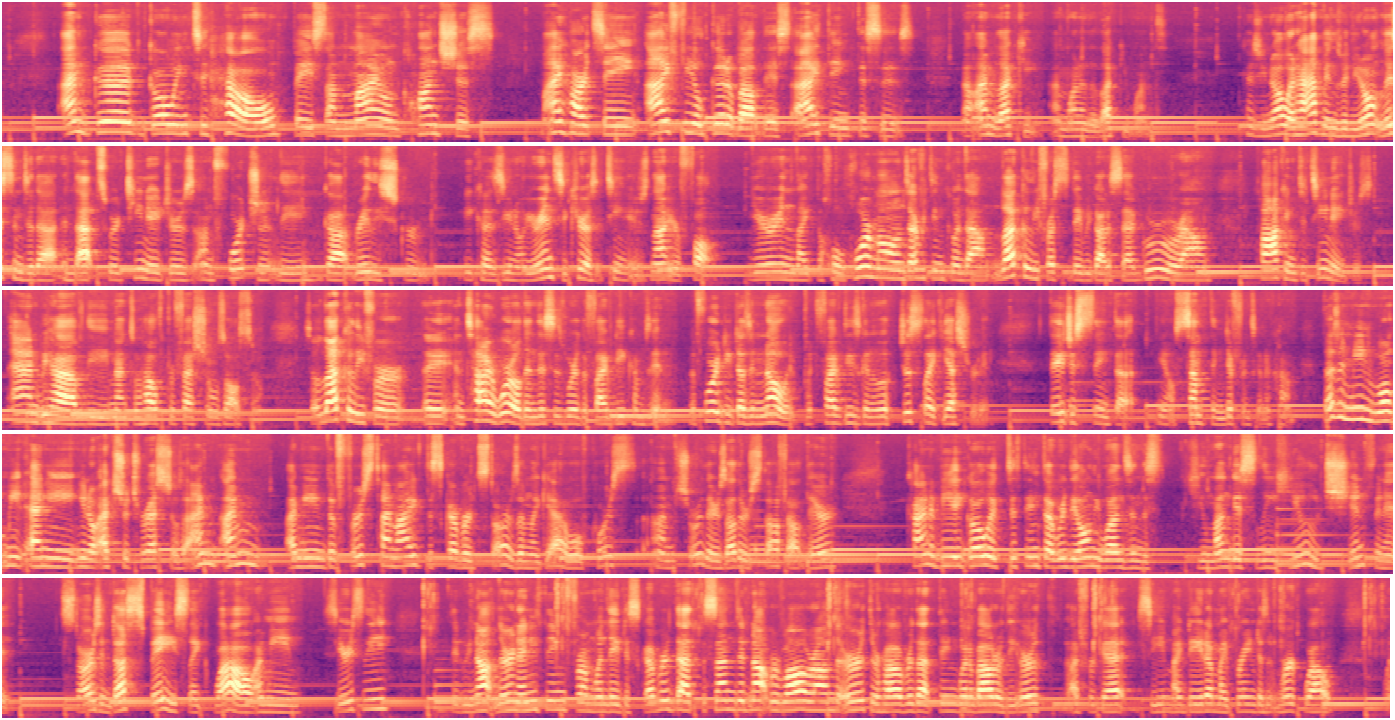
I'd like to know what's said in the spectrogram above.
I'm good going to hell based on my own conscious, my heart saying, I feel good about this. I think this is. Now, I'm lucky. I'm one of the lucky ones. Because you know what happens when you don't listen to that, and that's where teenagers unfortunately got really screwed. Because you know you're insecure as a teenager, it's not your fault. You're in like the whole hormones, everything's going down. Luckily for us today, we got a Sadhguru around talking to teenagers, and we have the mental health professionals also. So luckily for the entire world, and this is where the 5D comes in. The 4D doesn't know it, but 5D is going to look just like yesterday. They just think that you know something different is going to come. Doesn't mean we won't meet any you know extraterrestrials. I'm i'm i mean the first time i discovered stars i'm like yeah well of course i'm sure there's other stuff out there. Kind of be egoic to think that we're the only ones in this humongously huge infinite stars and dust space. Like wow i mean seriously did we not learn anything from when they discovered that the sun did not revolve around the earth or however that thing went about or the earth i forget see my data my brain doesn't work well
